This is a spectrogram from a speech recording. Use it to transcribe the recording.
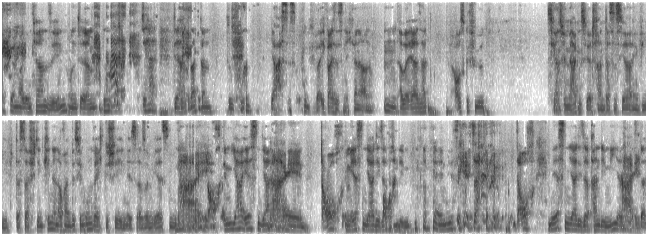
öfter mal im Fernsehen und ähm, der, der hat sagt dann so, ja, es ist, ich weiß es nicht, keine Ahnung. Aber er hat ausgeführt, was ich ganz bemerkenswert fand, dass es ja irgendwie, dass da den Kindern auch ein bisschen Unrecht geschehen ist. Also im ersten Nein. Doch, im Jahr, ersten Jahr. Nein. Doch, im ersten Jahr dieser Doch. Pandemie. Doch, im ersten Jahr dieser Pandemie, also da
